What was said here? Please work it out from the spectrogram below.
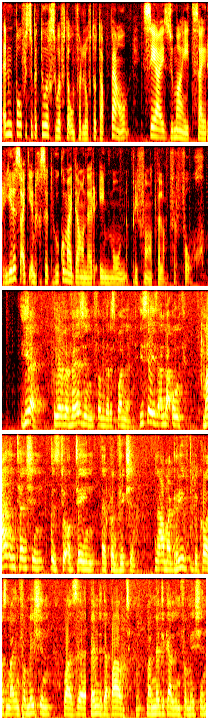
In Pofe se betoogshofte om verlof tot appel, sê hy Zuma het sy redes uiteengesit hoekom hy Danner en Mon privaat wil laat vervolg. Here, we have a version from the respondent. He says under oath, my intention is to obtain a conviction. Now, I'm aggrieved because my information was uh, banded about, my medical information,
